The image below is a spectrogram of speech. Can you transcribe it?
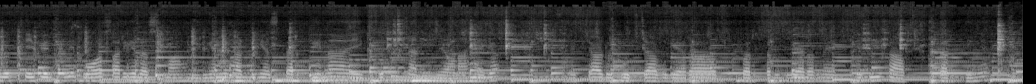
ਤੇ ਉੱਥੇ ਫਿਰ ਕਹਿੰਦੇ ਬਹੁਤ ਸਾਰੀਆਂ ਰਸਮਾਂ ਹੁੰਦੀਆਂ ਨੇ ਸਾਡੀਆਂ, ਇਸ ਕਰਕੇ ਨਾ ਇੱਕ ਮਹੀਨਾ ਨਹੀਂ ਆਉਣਾ ਹੈਗਾ। ਝਾੜੂ ਪੋਚਾ ਵਗੈਰਾ, ਬਰਤਨ ਵਗੈਰਾ ਮੈਂ ਖੁਦ ਹੀ ਸਾਫ਼ ਕਰਦੀ ਹਾਂ।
